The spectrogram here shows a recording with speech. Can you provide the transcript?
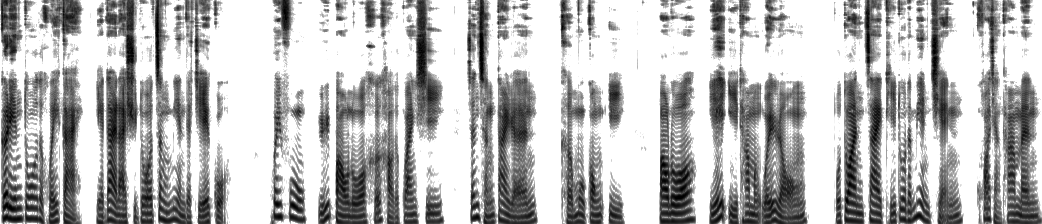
格林多的悔改也带来许多正面的结果，恢复与保罗和好的关系，真诚待人，渴慕公义。保罗也以他们为荣，不断在提多的面前夸奖他们。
